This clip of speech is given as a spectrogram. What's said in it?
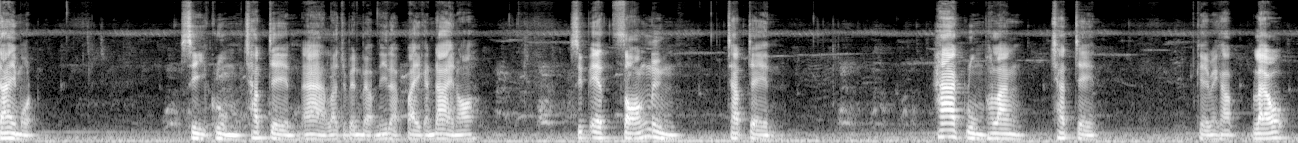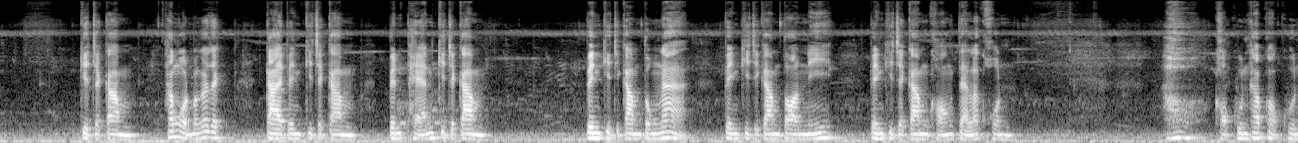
ได้หมด สี่กลุ่มชัดเจนอ่าเราจะเป็นแบบนี้แหละไปกันได้เนาะสิบเอ็ดสองหนึ่งชัดเจนห้ากลุ่มพลังชัดเจนโอเคไหมครับ แล้วกิจกรรมทั้งหมดมันก็จะกลายเป็นกิจกรรม เป็นแผนกิจกรรม เป็นกิจกรรมตรงหน้า เป็นกิจกรรมตอนนี้ เป็นกิจกรรมของแต่ละคนขอบคุณครับขอบคุณ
